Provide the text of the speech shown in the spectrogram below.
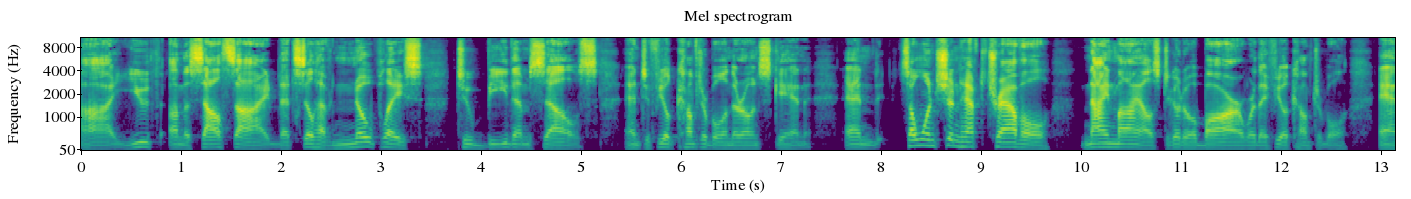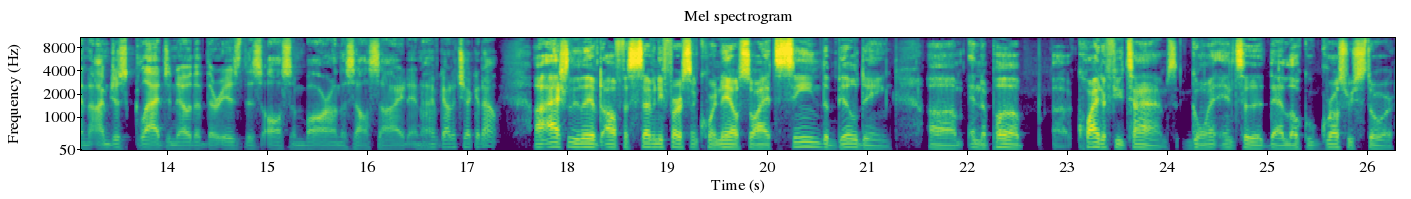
uh, youth on the south side that still have no place to be themselves and to feel comfortable in their own skin. And someone shouldn't have to travel nine miles to go to a bar where they feel comfortable. And I'm just glad to know that there is this awesome bar on the south side, and I've got to check it out. I actually lived off of 71st and Cornell, so I had seen the building um, and the pub uh, quite a few times going into that local grocery store,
